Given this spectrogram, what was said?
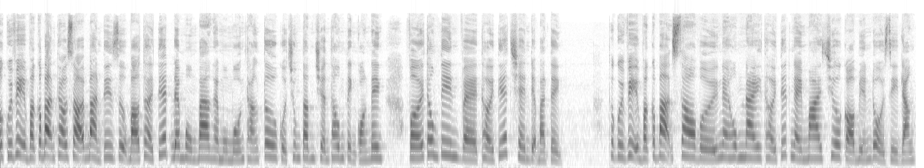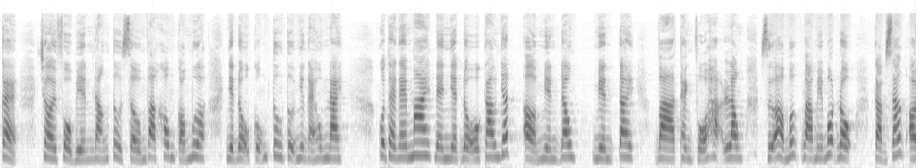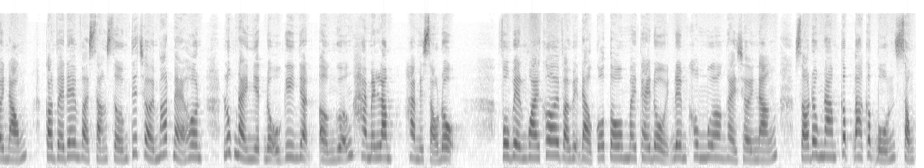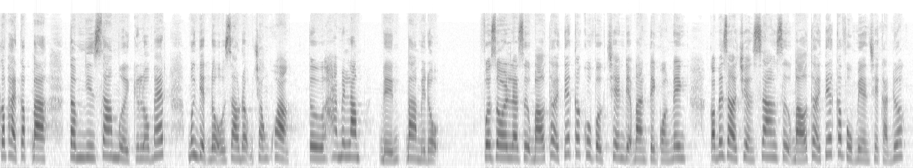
Mời quý vị và các bạn theo dõi bản tin dự báo thời tiết đêm mùng 3 ngày mùng 4 tháng 4 của Trung tâm Truyền thông tỉnh Quảng Ninh với thông tin về thời tiết trên địa bàn tỉnh. Thưa quý vị và các bạn, so với ngày hôm nay, thời tiết ngày mai chưa có biến đổi gì đáng kể. Trời phổ biến nắng từ sớm và không có mưa, nhiệt độ cũng tương tự như ngày hôm nay. Cụ thể ngày mai, nền nhiệt độ cao nhất ở miền Đông, miền Tây và thành phố Hạ Long giữ ở mức 31 độ, cảm giác oi nóng. Còn về đêm và sáng sớm tiết trời mát mẻ hơn, lúc này nhiệt độ ghi nhận ở ngưỡng 25-26 độ. Vùng biển ngoài khơi và huyện đảo Cô Tô mây thay đổi, đêm không mưa, ngày trời nắng, gió đông nam cấp 3, cấp 4, sóng cấp 2, cấp 3, tầm nhìn xa 10 km, mức nhiệt độ giao động trong khoảng từ 25 đến 30 độ. Vừa rồi là dự báo thời tiết các khu vực trên địa bàn tỉnh Quảng Ninh. Còn bây giờ chuyển sang dự báo thời tiết các vùng miền trên cả nước.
